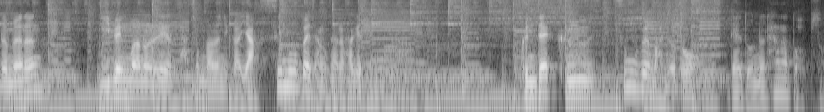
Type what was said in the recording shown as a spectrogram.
그러면은 200만 원에 대해서 4천만 원이니까 약 20배 장사를 하게 되는 거야. 근데 그 20배마저도 내 돈은 하나도 없어.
